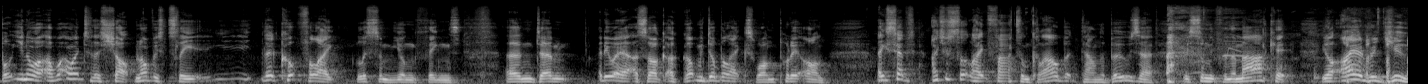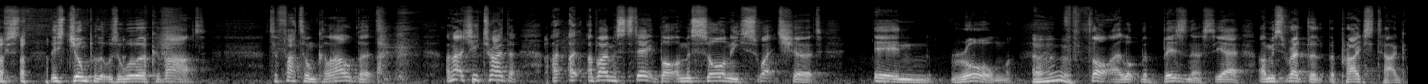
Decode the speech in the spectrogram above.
But you know, I, I went to the shop and obviously they're cut for like listen young things. And um, anyway, so I got my double X one, put it on. Except I just look like Fat Uncle Albert down the boozer with something from the market. You know, I had reduced this jumper that was a work of art to Fat Uncle Albert. And I actually tried that. I, I, I by mistake bought a Missoni sweatshirt in Rome. Oh. Thought I looked the business. Yeah, I misread the, the price tag.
